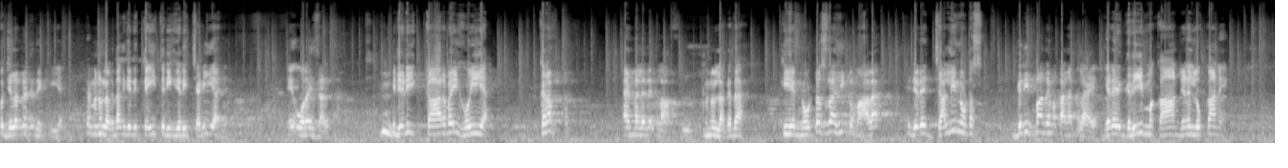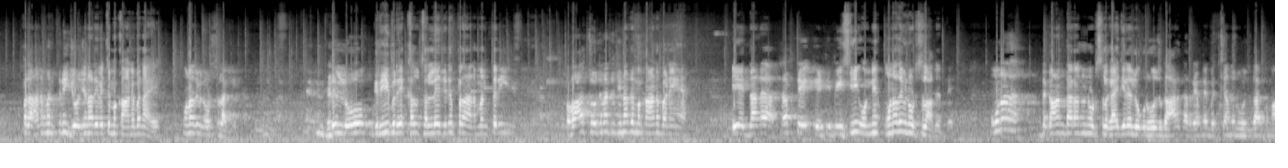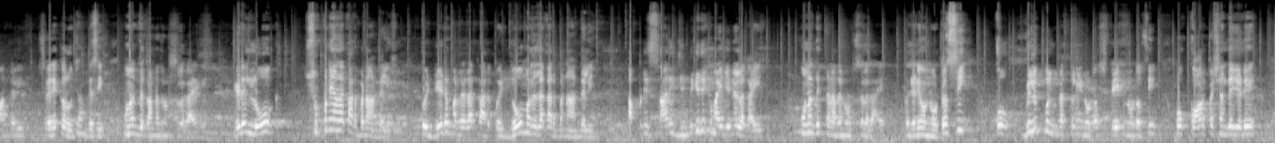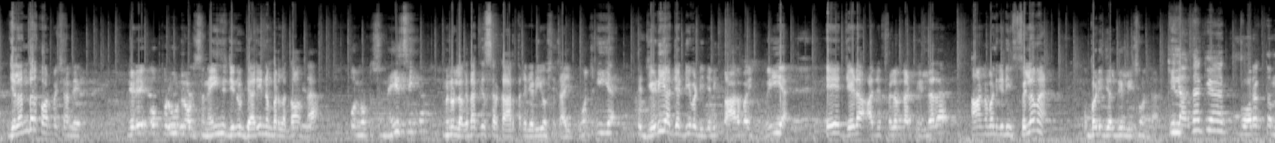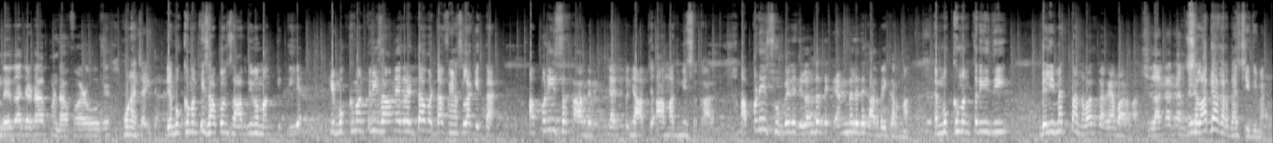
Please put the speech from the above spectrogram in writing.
ਉਹ ਜਲੰਧਰ 'ਚ ਦੇਖੀ ਹੈ। ਤੇ ਮੈਨੂੰ ਲੱਗਦਾ ਕਿ ਜਿਹੜੀ 23 ਤਰੀਕ ਜਿਹੜੀ ਚੜੀ ਹੈ ਇਹ ਉਹਦਾ ਰਿਜ਼ਲਟ ਹੈ ਕਿ ਜਿਹੜੀ ਕਾਰਵਾਈ ਹੋਈ ਹੈ ਕਰਪਟ ਐਮਐਲਏ ਦੇ ਖਿਲਾਫ, ਮੈਨੂੰ ਲੱਗਦਾ ਕਿ ਇਹ ਨੋਟਿਸ ਦਾ ਹੀ ਕਮਾਲ ਹੈ ਕਿ ਜਿਹੜੇ ਜਾਲੀ ਨੋਟਿਸ ਗਰੀਬਾਂ ਦੇ ਮਕਾਨਾਂ ਤੇ ਲਾਏ ਜਿਹੜੇ ਗਰੀਬ ਮਕਾਨ, ਜਿਹੜੇ ਲੋਕਾਂ ਨੇ ਪ੍ਰਧਾਨ ਮੰਤਰੀ ਯੋਜਨਾ ਦੇ ਵਿੱਚ ਮਕਾਨ ਬਣਾਏ, ਉਹਨਾਂ ਦੇ ਨੋਟਿਸ ਲੱਗੇ ਜਿਹੜੇ ਲੋਕ ਗਰੀਬ ਰੇਖਾ ਤੋਂ ਥੱਲੇ ਜਿਹੜੇ ਪ੍ਰਧਾਨ ਮੰਤਰੀ ਆਵਾਸ ਯੋਜਨਾ ਤੇ ਜਿਨ੍ਹਾਂ ਦੇ ਮਕਾਨ ਬਣੇ ਆ ਇਹ ਇਦਾਂ ਦਾ ਕਰਪਟ ਏਟੀਪੀ ਸੀ ਉਹਨੇ ਉਹਨਾਂ ਦੇ ਵੀ ਨੋਟਿਸ ਲਾ ਦਿੱਤੇ। ਉਹਨਾਂ ਦੁਕਾਨਦਾਰਾਂ ਨੂੰ ਨੋਟਿਸ ਲਗਾਏ ਜਿਹੜੇ ਲੋਕ ਰੋਜ਼ਗਾਰ ਕਰ ਰਹੇ ਆਪਣੇ ਬੱਚਿਆਂ ਦਾ ਰੋਜ਼ਗਾਰ ਕਮਾਉਣ ਦੇ ਲਈ ਸਵੇਰੇ ਘਰੋਂ ਜਾਂਦੇ ਸੀ, ਉਹਨਾਂ ਦੀ ਦੁਕਾਨਾਂ ਤੇ ਨੋਟਿਸ ਲਗਾਏ ਗਏ। ਜਿਹੜੇ ਲੋਕ ਸੁਪਨਿਆਂ ਦਾ ਘਰ ਬਣਾਉਣ ਦੇ ਲਈ, ਕੋਈ ਡੇਢ ਮਰਲੇ ਦਾ ਘਰ, ਕੋਈ ਦੋ ਮਰਲੇ ਦਾ ਘਰ ਬਣਾਉਣ ਦੇ ਲਈ, ਆਪਣੀ ਸਾਰੀ ਜ਼ਿੰਦਗੀ ਦੀ ਕਮਾਈ ਜਿਹਨੇ ਲਗਾਈ, ਉਹਨਾਂ ਦੇ ਘਰਾਂ ਦੇ ਨੋਟਿਸ ਲਗਾਏ। ਪਰ ਜਿਹੜੇ ਉਹ ਨੋਟਿਸ ਸੀ ਉਹ ਬਿਲਕੁਲ ਨਕਲੀ ਨੋਟਿਸ ਫੇਕ ਨੋਟਿਸ ਸੀ। ਉਹ ਕਾਰਪੋਰੇਸ਼ਨ ਦੇ ਜਿਹੜੇ ਜਲੰਧਰ ਕਾਰਪੋਰੇਸ਼ਨ ਦੇ ਜਿਹੜੇ ਉਹ ਪ੍ਰੂਵਡ ਨੋਟਿਸ ਨਹੀਂ ਸੀ ਜਿਹਨੂੰ ਡੈਰੀ ਨੰਬਰ ਲੱਗਾ ਹੁੰਦਾ ਉਹ ਨੋਟਿਸ ਨਹੀਂ ਸੀ। ਮੈਨੂੰ ਲੱਗਦਾ ਕਿ ਸਰਕਾਰ ਤੱਕ ਜਿਹੜੀ ਉਹ ਸਚਾਈ ਪਹੁੰਚ ਗਈ ਹੈ ਤੇ ਜਿਹੜੀ ਅੱਜ ਐਡੀ ਵੱਡੀ ਜਿਹੜੀ ਕਾਰਵਾਈ ਹੋਈ ਹੈ ਇਹ ਜਿਹੜਾ ਅੱਜ ਫਿਲਮ ਦਾ ਟ੍ਰੇਲਰ ਹੈ ਆਉਣ ਵਾਲੀ ਜਿਹੜੀ ਫਿਲਮ ਹੈ ਉਹ ਬੜੀ ਜਲਦੀ ਰਿਲੀਜ਼ ਹੋਣ ਜਾ ਕੀ ਲੱਗਦਾ ਕਿ ਗੋਰਖ ਧੰਦੇ ਦਾ ਜਿਹੜਾ ਭੰਡਾਫਾੜ ਹੋ ਗਿਆ? ਹੋਣਾ ਚਾਹੀਦਾ। ਜੇ ਮੁੱਖ ਮੰਤਰੀ ਸਾਹਿਬ ਕੋਲ ਇਨਸਾਫ ਦੀ ਮੈਂ ਮੰਗ ਕੀਤੀ ਹੈ ਕਿ ਮੁੱਖ ਮੰਤਰੀ ਸਾਹਿਬ ਨੇ ਅਗਰ ਐਡਾ ਵੱਡਾ ਫੈਸਲਾ ਕੀਤਾ ਆਪਣੀ ਸਰਕਾਰ ਦੇ ਵਿੱਚ ਅੱਜ ਪੰਜਾਬ 'ਚ ਆਮ ਆਦਮੀ ਸਰਕਾਰ ਆਪਣੇ ਸੂਬੇ ਦੇ ਜਲੰਧਰ ਦੇ ਐਮਐਲਏ ਤੇ ਕਾਰਵਾਈ ਕਰਨਾ ਇਹ ਮੁੱਖ ਮੰਤਰੀ ਦੀ ਦੇ ਲਈ ਮੈਂ ਧੰਨਵਾਦ ਕਰ ਰਿਹਾ ਬਾਰ-ਬਾਰ ਸ਼ਲਾਘਾ ਕਰਦੇ? ਸ਼ਲਾਘਾ ਕਰਦਾ ਇਸ ਚੀਜ਼ ਦੀ ਮੈਂ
